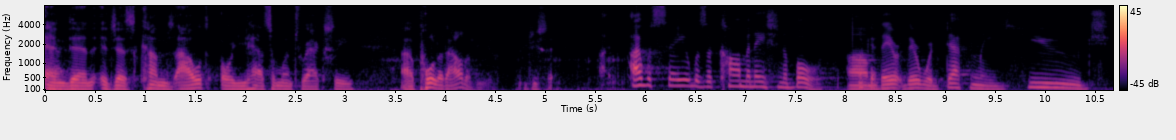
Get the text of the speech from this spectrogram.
and then it just comes out, or you had someone to actually uh, pull it out of you. Would you say? I would say it was a combination of both. Um, Okay. There, there were definitely huge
